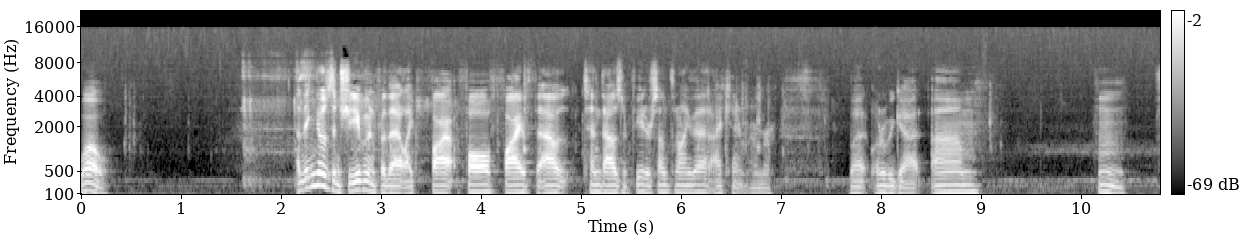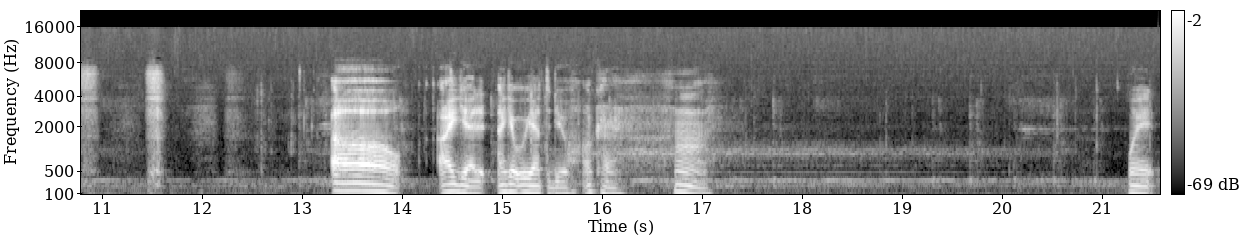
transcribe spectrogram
Whoa. I think there was an achievement for that, like fi fall 5,000, 10,000 feet or something like that. I can't remember. But what do we got? Um. Hmm. Oh, I get it. I get what we have to do. Okay. Hmm. Wait.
